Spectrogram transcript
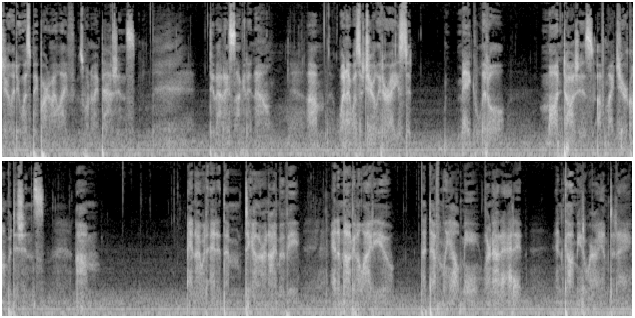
cheerleading was a big part of my life. It was one of my passions. Too bad I suck at it now. Um, when I was a cheerleader, I used to make little montages of my cheer competitions. Um, and I would edit them together in iMovie. And I'm not gonna lie to you, that definitely helped me learn how to edit and got me to where I am today.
